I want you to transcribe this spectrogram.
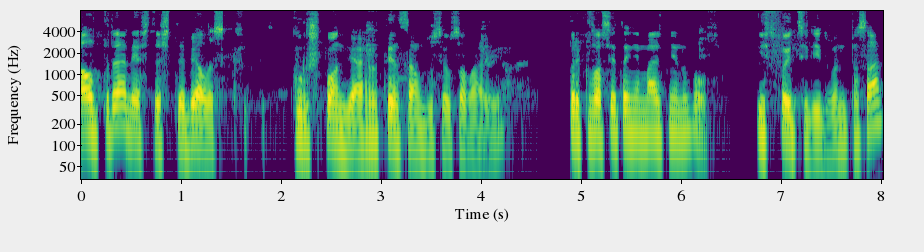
alterar estas tabelas que correspondem à retenção do seu salário para que você tenha mais dinheiro no bolso. Isto foi decidido o ano passado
